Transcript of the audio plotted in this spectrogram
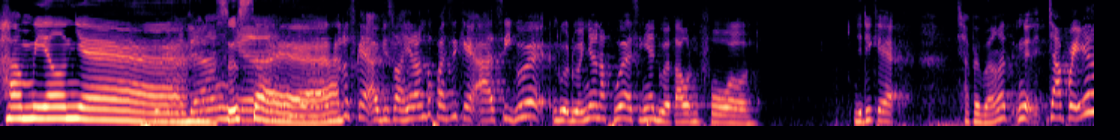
Hamilnya Susah ya iya. Terus kayak abis lahiran tuh pasti kayak asi gue dua-duanya anak gue asinya 2 tahun full. Jadi kayak capek banget. Nggak, capeknya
